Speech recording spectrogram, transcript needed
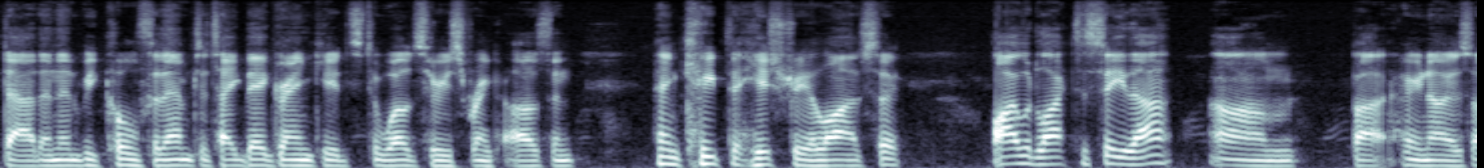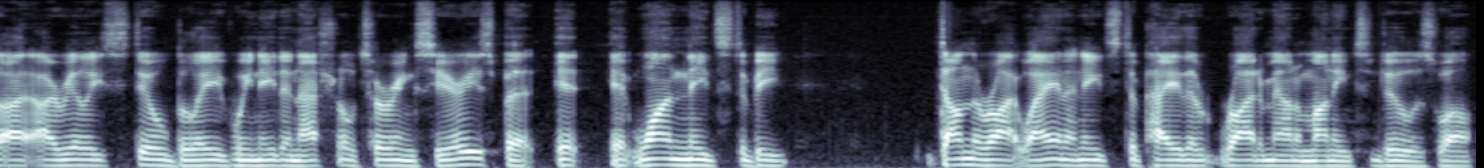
dad, and it'd be cool for them to take their grandkids to World Series sprint cars and and keep the history alive. So I would like to see that. Um, but who knows? I, I really still believe we need a national touring series, but it, it one needs to be done the right way and it needs to pay the right amount of money to do as well.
